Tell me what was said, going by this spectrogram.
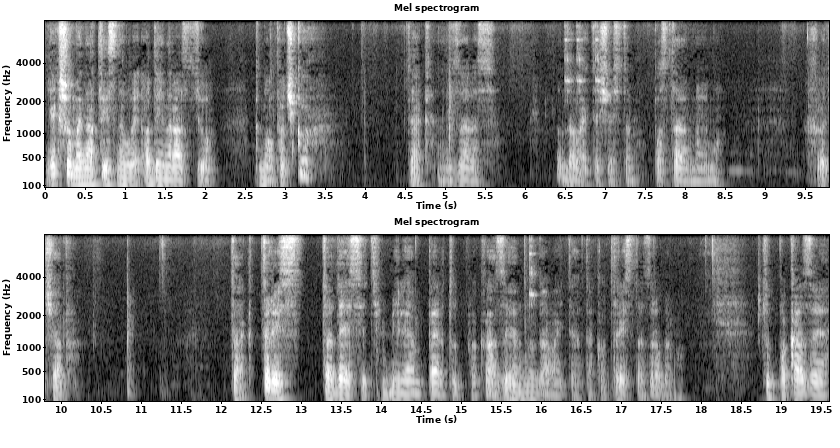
Якщо ми натиснули один раз цю кнопочку, так, зараз давайте щось там поставимо йому хоча б так, 300 310 мА тут показує. Ну, давайте так от 300 зробимо. Тут показує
